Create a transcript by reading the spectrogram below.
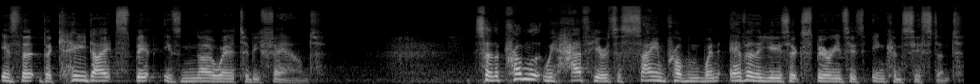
is that the key dates bit is nowhere to be found. So the problem that we have here is the same problem whenever the user experience is inconsistent.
